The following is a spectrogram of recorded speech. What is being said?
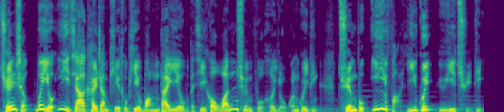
全省未有一家开展 P2P 网贷业务的机构完全符合有关规定，全部依法依规予以取缔。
